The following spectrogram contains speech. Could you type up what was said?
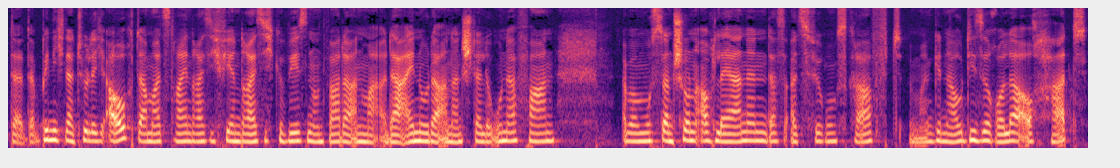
da, da bin ich natürlich auch damals 33, 34 gewesen und war da an der einen oder anderen Stelle unerfahren. Aber man muss dann schon auch lernen, dass als Führungskraft man genau diese Rolle auch hat,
